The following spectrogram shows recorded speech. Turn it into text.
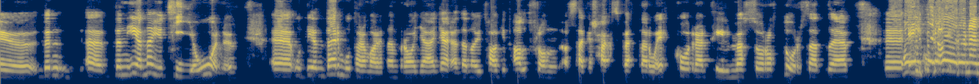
är ju, den, äh, den ena är ju tio år nu. Äh, och den, däremot har den varit en bra jägare. Den har ju tagit allt från stackars hackspettar och ekorrar till möss och råttor. Så att, äh, Håll för öronen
